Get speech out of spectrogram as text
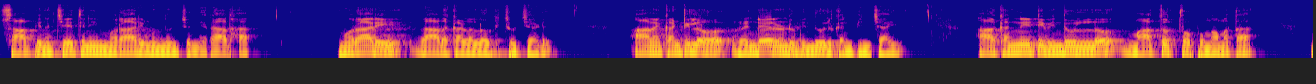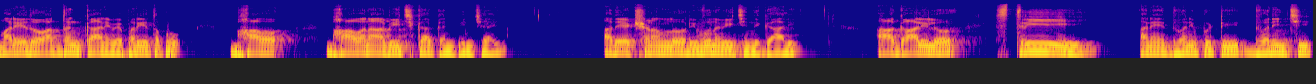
సాపిన చేతిని మురారి ముందుంచుంది రాధ. మురారి రాధ కళ్ళలోకి చూచాడు. ఆమె కంటిలో రెండే రెండు బిందువులు కనిపించాయి. ఆ కన్నీటి బిందువుల్లో మాతృత్వపు మమత మరేదో అర్థం కాని విపరీతపు భావ భావనా వీచిక కనిపించాయి. అదే క్షణంలో రివ్వున వీచింది గాలి. ఆ గాలిలో స్త్రీ అనే ధ్వని పుట్టి ధ్వనించి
